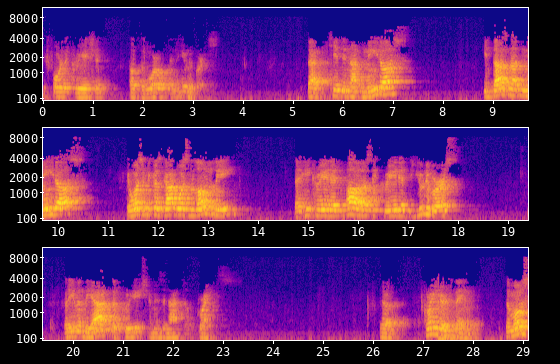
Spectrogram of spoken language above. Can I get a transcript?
before the creation of the world and the universe. That he did not need us. He does not need us. It wasn't because God was lonely that he created us and created the universe but even the act of creation is an act of grace. The greater thing, the most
